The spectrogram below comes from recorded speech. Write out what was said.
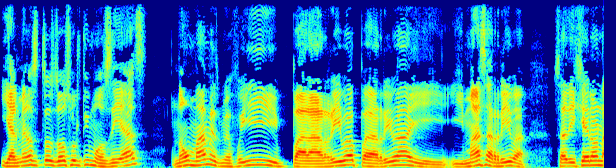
Y al menos estos dos últimos días, no mames, me fui para arriba, para arriba y más arriba. O sea, dijeron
